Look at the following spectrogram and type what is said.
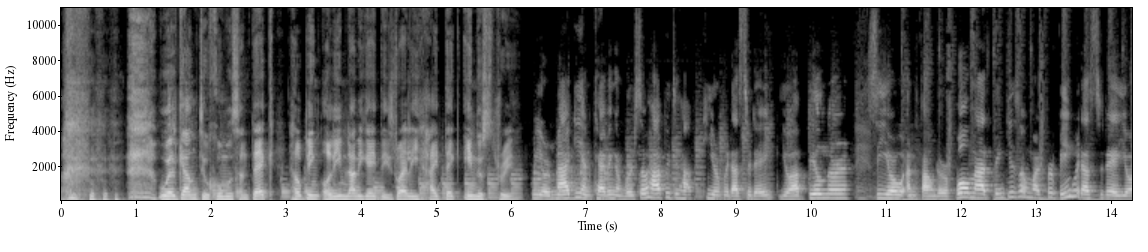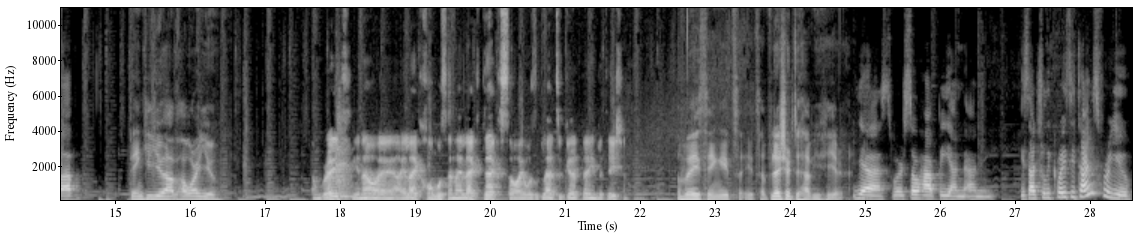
Welcome to Hummus and Tech, helping Olim navigate the Israeli high tech industry. We are Maggie and Kevin, and we're so happy to have here with us today Yoav Vilner, CEO and founder of Walnut. Thank you so much for being with us today, Yoav. Thank you, Yoav. How are you? I'm great. You know, I, I like hummus and I like tech, so I was glad to get the invitation. Amazing. It's it's a pleasure to have you here. Yes, we're so happy and, and it's actually crazy times for you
